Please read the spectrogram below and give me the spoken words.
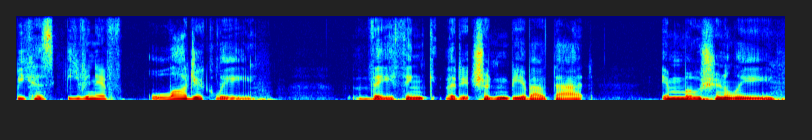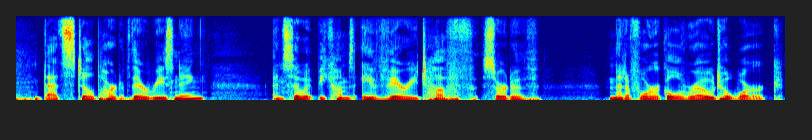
because even if logically they think that it shouldn't be about that, emotionally that's still part of their reasoning. And so it becomes a very tough sort of metaphorical row to work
